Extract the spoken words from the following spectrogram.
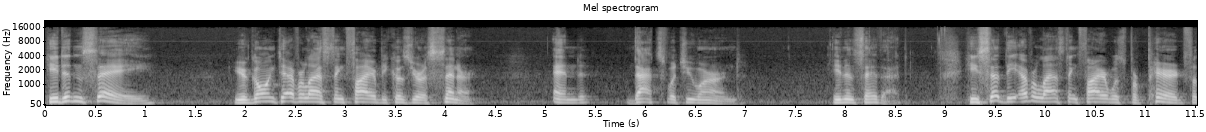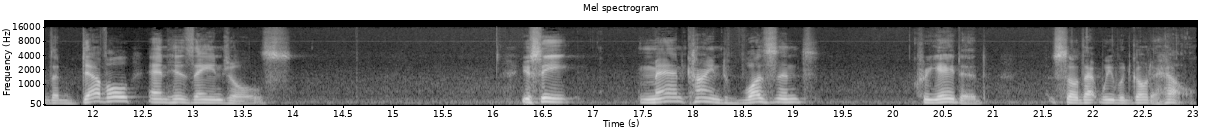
He didn't say, You're going to everlasting fire because you're a sinner, and that's what you earned. He didn't say that. He said the everlasting fire was prepared for the devil and his angels. You see, mankind wasn't created so that we would go to hell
